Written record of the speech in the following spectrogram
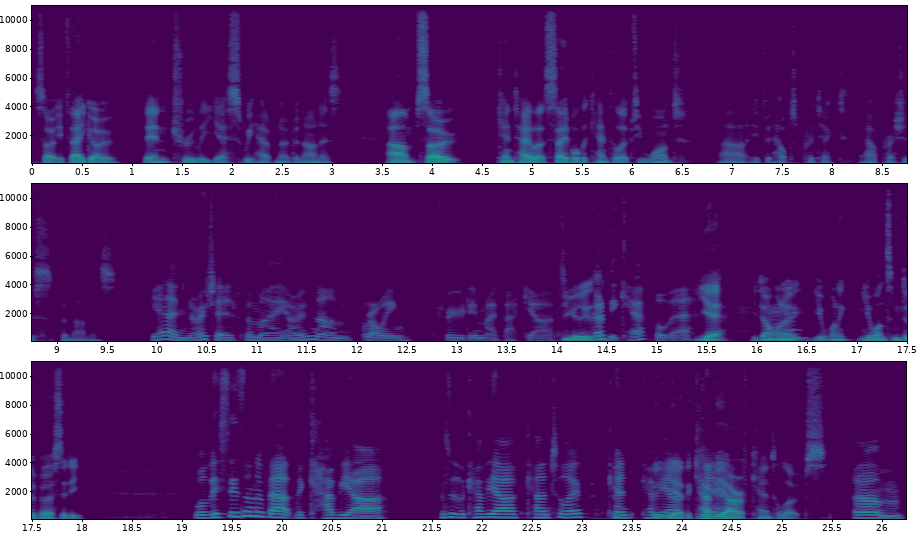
So if they go, then truly, yes, we have no bananas. Um, so Ken Taylor, save all the cantaloupes you want uh, if it helps protect our precious bananas. Yeah, noted for my own um, growing food in my backyard. You got to be careful there. Yeah, you don't want to. You want to. You want some diversity. Well, this isn't about the caviar. Is it the caviar cantaloupe? Can- the, caviar. The, yeah, the caviar yeah. of cantaloupes. Um,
